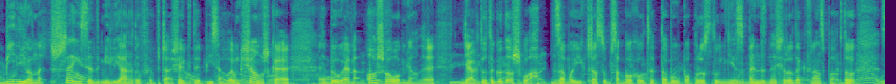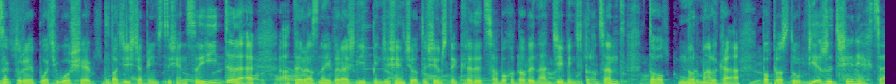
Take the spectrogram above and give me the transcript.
Bilion 600 miliardów w czasie, gdy pisałem książkę. Byłem oszołomiony, jak do tego doszło. Za moich czasów samochód to był po prostu niezbędny środek transportu, za który płaciło się 25 tysięcy i tyle. A teraz najwyraźniej 50-tysięczny kredyt samochodowy na 9% to normalka. Po prostu wierzyć się nie chce.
